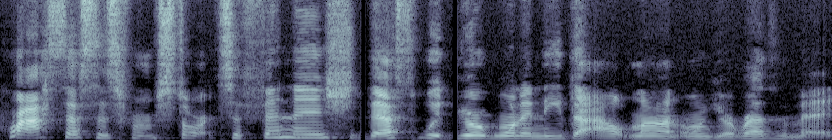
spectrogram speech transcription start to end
processes from start to finish. That's what you're going to need to outline on your resume.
